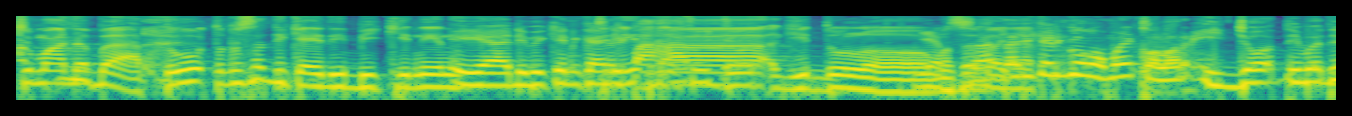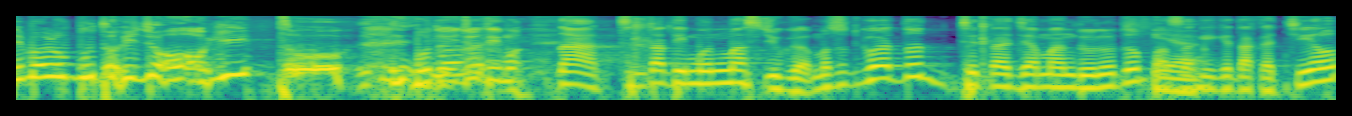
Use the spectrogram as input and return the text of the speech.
Cuma ada batu, terusnya di kayak dibikinin Iya dibikin kayak cerita dipahat. gitu loh. Iya, Maksudnya tadi kan gue ngomongin kolor ijo, tiba-tiba lu butuh ijo oh, gitu. Butuh hijau timun. Nah, cerita timun mas juga. Maksud gue tuh cerita zaman dulu tuh pas Iya. lagi kita kecil,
